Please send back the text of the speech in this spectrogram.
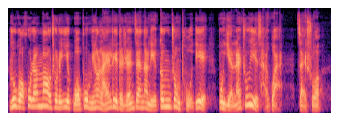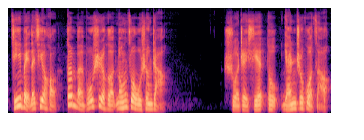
如果忽然冒出了一伙不明来历的人，在那里耕种土地，不引来注意才怪。再说，极北的气候根本不适合农作物生长。说这些都言之过早。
